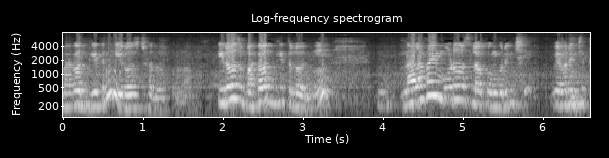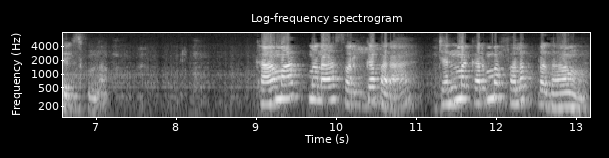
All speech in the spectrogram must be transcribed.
భగవద్గీతని ఈరోజు చదువుకున్నాం. ఈరోజు భగవద్గీతలోని నలభై మూడవ శ్లోకం గురించి వివరించి తెలుసుకుందాం. కామాత్మన స్వర్గపర జన్మ కర్మ ఫలప్రదాం.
